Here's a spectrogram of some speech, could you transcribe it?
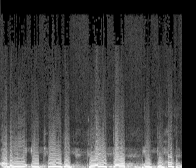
or he intended to enter into heaven.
